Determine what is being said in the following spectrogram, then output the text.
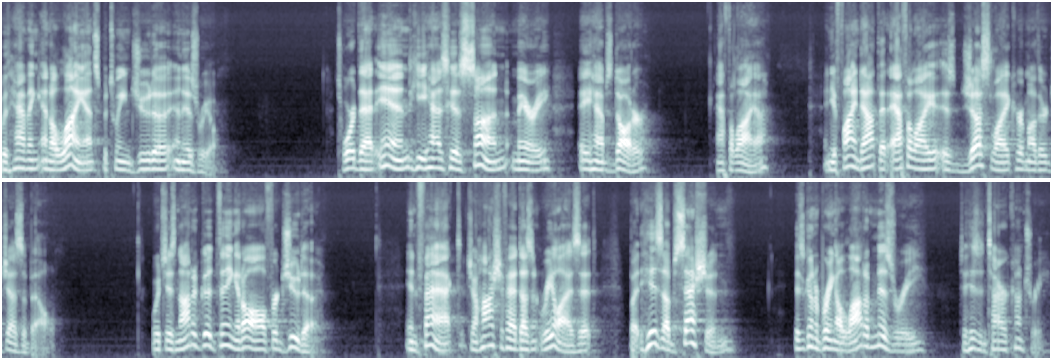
with having an alliance between Judah and Israel. Toward that end, he has his son marry Ahab's daughter, Athaliah. And you find out that Athaliah is just like her mother Jezebel, which is not a good thing at all for Judah. In fact, Jehoshaphat doesn't realize it, but his obsession is going to bring a lot of misery to his entire country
